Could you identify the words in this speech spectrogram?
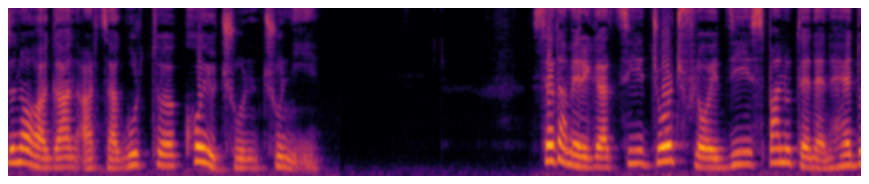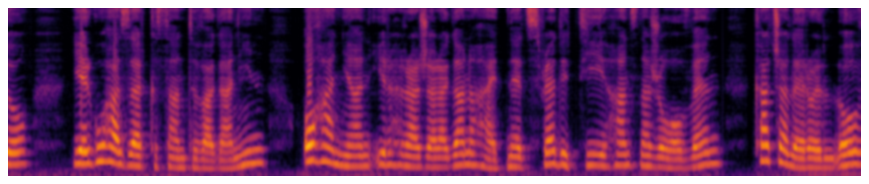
ծնողական արձագուրդը քոյություն չունի։ Սև ամերիկացի Ջորջ Ֆլոյդի սպանութենեն հետո 2020 թվականին Օհանյան իր հրաժարականը հայտնեց Reddit-ի հանձնաժողովեն քաչալերելով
